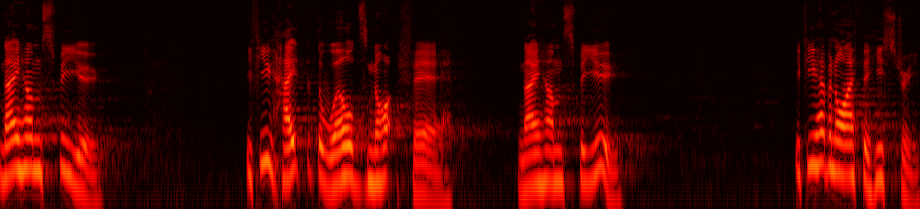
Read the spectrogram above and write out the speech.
Nahum's for you. If you hate that the world's not fair, Nahum's for you. If you have an eye for history,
